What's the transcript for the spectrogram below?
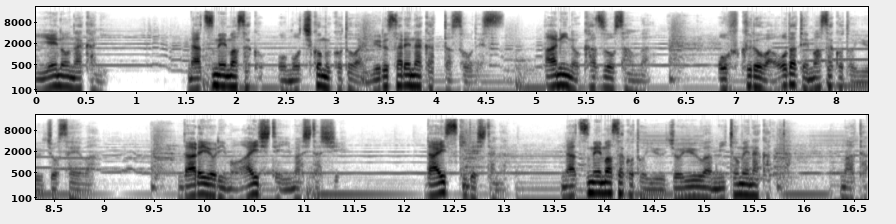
家の中に夏目雅子を持ち込むことは許されなかったそうです。兄の和夫さんはおふくろは小立雅子という女性は誰よりも愛していましたし大好きでしたが夏目雅子という女優は認めなかった。また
